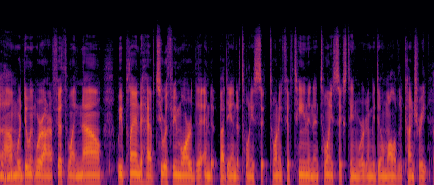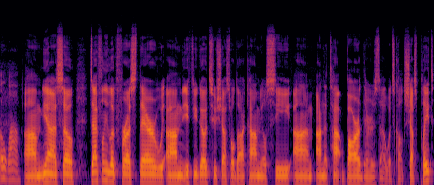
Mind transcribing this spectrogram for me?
um, we're doing we're on our fifth one now. We plan to have two or three more the end by the end of 20, 2015, and then 2016 we're going to be doing them all over the country. Oh, wow. Um, yeah, so definitely look for us there. We, um, if you go to chefsroll.com, you'll see um, on the top bar there's uh, what's called Chef's Plate.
